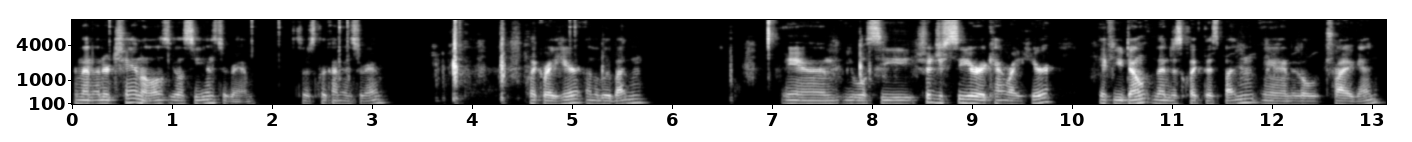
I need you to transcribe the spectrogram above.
And then under channels, you'll see Instagram. So just click on Instagram. Click right here on the blue button and you will see, should you see your account right here? If you don't, then just click this button and it'll try again.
